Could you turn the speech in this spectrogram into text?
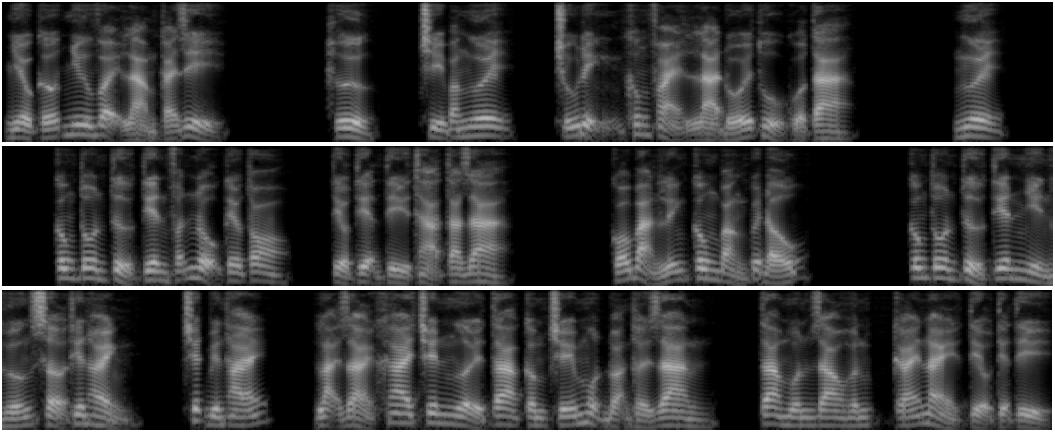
nhiều cớ như vậy làm cái gì? Ừ chỉ bằng ngươi, chú định không phải là đối thủ của ta. Ngươi. Công tôn tử tiên phẫn nộ kêu to, tiểu tiện tỷ thả ta ra. Có bản lĩnh công bằng quyết đấu. Công tôn tử tiên nhìn hướng sở thiên hành, chết biến thái, lại giải khai trên người ta cấm chế một đoạn thời gian, ta muốn giao hấn cái này tiểu tiện tỷ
